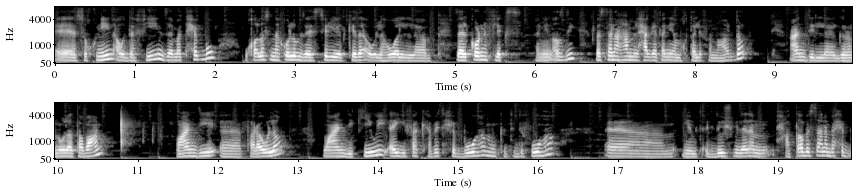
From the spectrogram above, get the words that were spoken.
آه سخنين أو دافيين زي ما تحبوا وخلاص ناكلهم زي ال cereal كده أو اللي هو زي ال corn flakes فاهمين قصدي؟ بس أنا هعمل حاجة تانية مختلفة النهارده. عندي الجرانولا طبعا وعندي آه فراولة وعندي كيوي أي فاكهة بتحبوها ممكن تضيفوها. آه يعني متتأكدوش باللي أنا حاطاه بس أنا بحب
